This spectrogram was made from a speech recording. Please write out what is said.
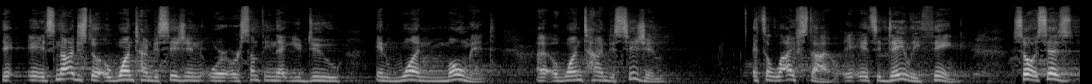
It, it's not just a, a one time decision or, or something that you do in one moment, a, a one time decision. It's a lifestyle, it, it's a daily thing. So it says,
